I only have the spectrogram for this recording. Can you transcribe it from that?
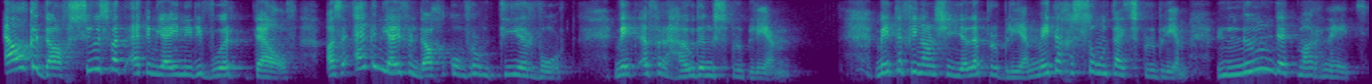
elke dag soos wat ek en jy in hierdie woord delf, as ek en jy vandag gekonfronteer word met 'n verhoudingsprobleem, met 'n finansiële probleem, met 'n gesondheidsprobleem, noem dit maar net.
